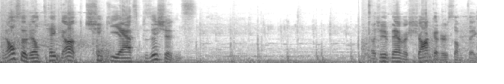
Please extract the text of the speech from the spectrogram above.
And also, they'll take up cheeky ass positions. Especially if they have a shotgun or something.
